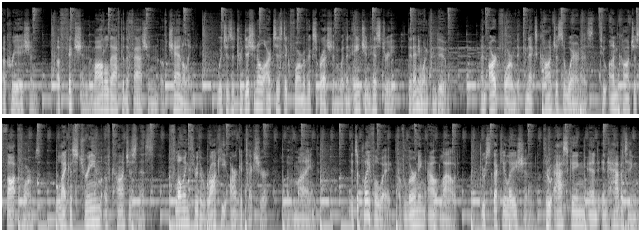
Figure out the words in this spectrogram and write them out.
a creation, a fiction modeled after the fashion of channeling, which is a traditional artistic form of expression with an ancient history that anyone can do. An art form that connects conscious awareness to unconscious thought forms, like a stream of consciousness flowing through the rocky architecture of mind. It's a playful way of learning out loud, through speculation, through asking and inhabiting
